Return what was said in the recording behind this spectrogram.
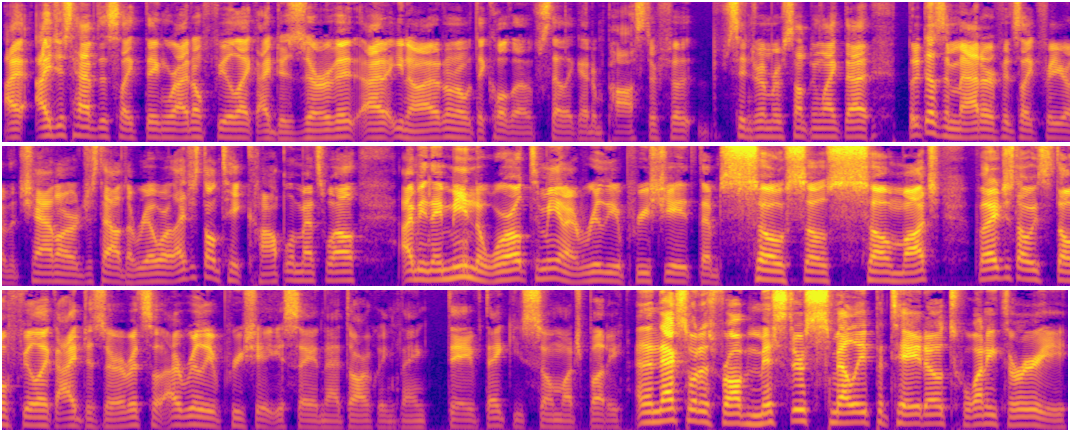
I I just have this like thing where I don't feel like I deserve it. I you know I don't know what they call that, like an imposter syndrome or something like that. But it doesn't matter if it's like for you on the channel or just out in the real world. I just don't take compliments well. I mean, they mean the world to me, and I really appreciate them so, so, so much. But I just always don't feel like I deserve it. So I really appreciate you saying that, Darkwing. Thank Dave. Thank you so much, buddy. And the next one is from Mr. Smelly Potato 23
